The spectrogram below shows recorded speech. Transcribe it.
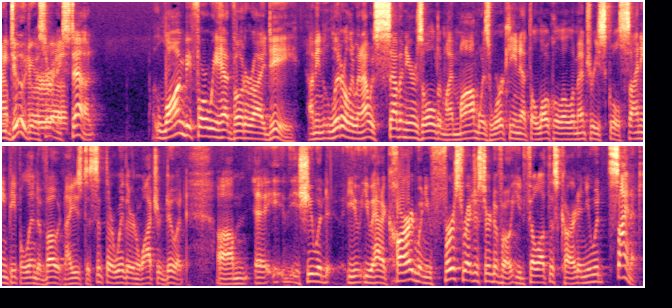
we do to a certain uh, extent. Long before we had voter ID, I mean, literally, when I was seven years old and my mom was working at the local elementary school signing people in to vote, and I used to sit there with her and watch her do it. Um, uh, she would, you, you had a card when you first registered to vote, you'd fill out this card and you would sign it.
